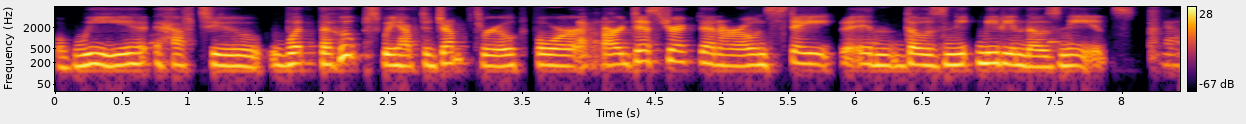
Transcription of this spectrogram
we have to, what the hoops we have to jump through for our district and our own state in those meeting those needs. Yeah.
